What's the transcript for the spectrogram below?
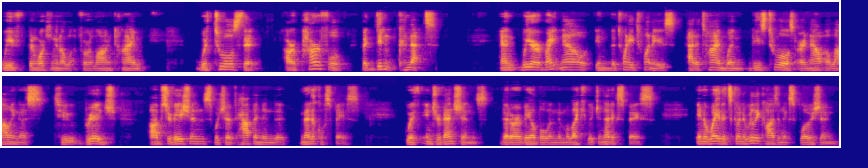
we've been working a, for a long time with tools that are powerful but didn't connect. And we are right now in the 2020s at a time when these tools are now allowing us to bridge observations which have happened in the medical space with interventions that are available in the molecular genetic space in a way that's going to really cause an explosion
